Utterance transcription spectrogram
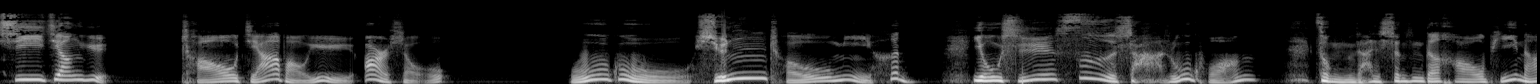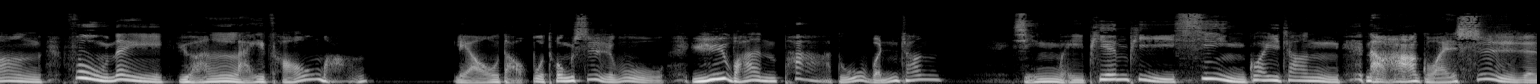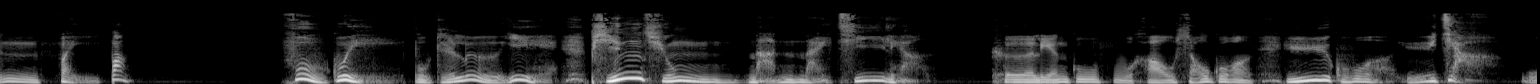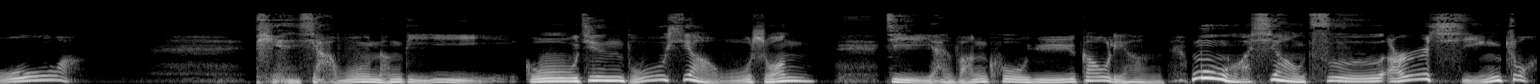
西江月·朝贾宝玉二首。无故寻仇觅恨，有时似傻如狂。纵然生得好皮囊，腹内原来草莽。潦倒不通事物，愚顽怕读文章。行为偏僻性乖张，哪管世人诽谤？富贵不知乐业，贫穷难耐凄凉。可怜辜负好韶光，于国于家无望。天下无能第一，古今不孝无双。既言纨绔与高粱，莫笑此儿形状。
